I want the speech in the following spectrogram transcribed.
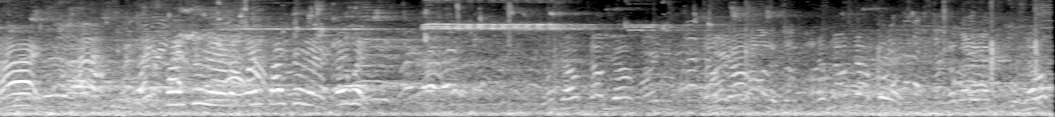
Nice. Way fight through there. Way to fight through there. Stay with it. No jump, no jump. No jump. There's no jump there. Nobody has to. Nope.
